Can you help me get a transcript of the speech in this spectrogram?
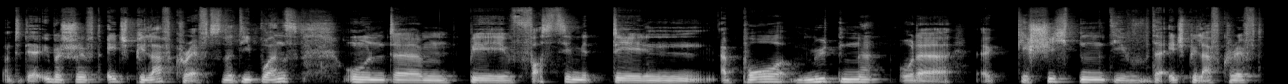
unter der Überschrift H.P. Lovecrafts The Deep Ones und ähm, befasst sich mit den ein paar Mythen oder äh, Geschichten, die der H.P. Lovecraft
